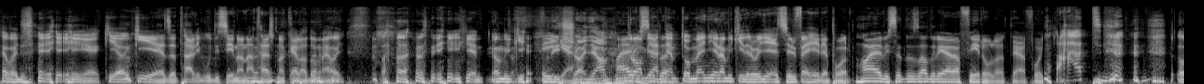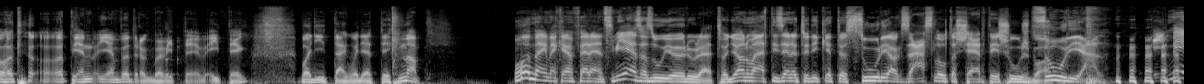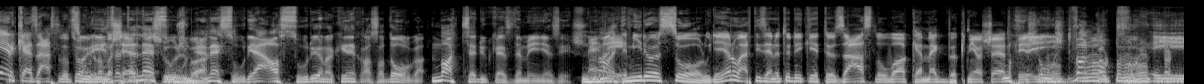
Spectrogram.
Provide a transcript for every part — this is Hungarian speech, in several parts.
a vagy igen, ki, kiéhezett hollywoodi szénanáthásnak eladom el, hogy igen, ami ki, Friss anyag. Ha Grambját elviszed, nem a, tudom mennyire, ami kiderül, hogy egy egyszerű fehérjepor. ha elviszed az Adriára, fél óra elfogy. Hát, ott, ott ilyen, ilyen vödrökből vitték, itték, vagy itták, vagy ették. Na, Mondd meg nekem, Ferenc, mi ez az új őrület, hogy január 15-től szúrjak zászlót a sertéshúsba? Szúrjál! Én Miért kell zászlót Szóval szúrnom a ne sertéshúsba? szúrjál, ne szúrjál, azt szúrjon, akinek az a dolga. Nagyszerű kezdeményezés. Nem. Na, Még. de miről szól? Ugye január 15-től zászlóval kell megbökni a sertéshúst. Így van,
